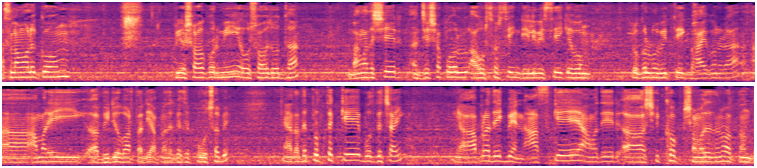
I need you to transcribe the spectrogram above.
আসসালামু আলাইকুম, প্রিয় সহকর্মী ও সহযোদ্ধা। বাংলাদেশের যে সকল আউটসোর্সিং ডেলি বেসিক এবং প্রকল্প ভিত্তিক ভাই বোনেরা আমার এই ভিডিও বার্তাটি আপনাদের কাছে পৌঁছাবে। তাদের প্রত্যেককে বলতে চাই আপনারা দেখবেন আজকে আমাদের শিক্ষক সমাজের জন্য অত্যন্ত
